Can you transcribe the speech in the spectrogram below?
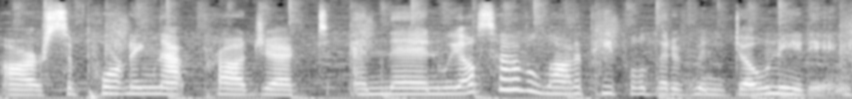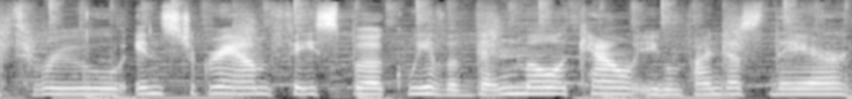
are supporting that project. And then we also have a lot of people that have been donating through Instagram, Facebook. We have a Venmo account. You can find us there.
